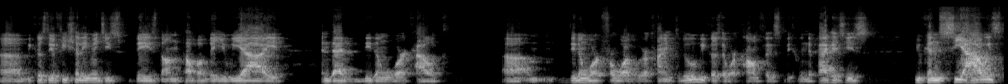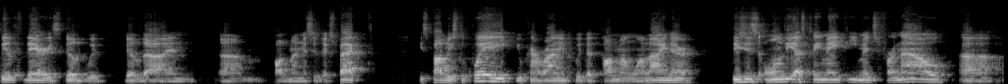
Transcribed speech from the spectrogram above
uh, because the official image is based on top of the UBI, and that didn't work out. Um, didn't work for what we were trying to do because there were conflicts between the packages. You can see how it's built there. It's built with Buildah and um, Podman as you'd expect. It's published to Quay. You can run it with the Podman one-liner. This is only a Stream 8 image for now. Uh,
